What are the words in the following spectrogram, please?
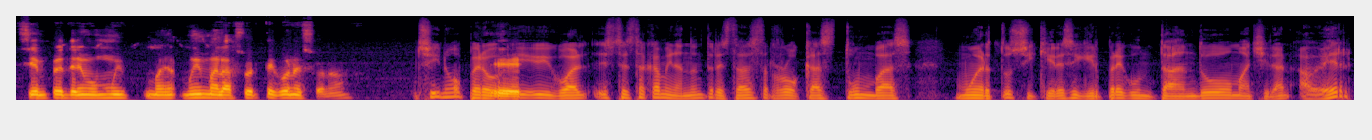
siempre tenemos muy, muy mala suerte con eso, ¿no? Sí, no, pero eh, igual usted está caminando entre estas rocas, tumbas, muertos. Si quiere seguir preguntando, Machilán, a ver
